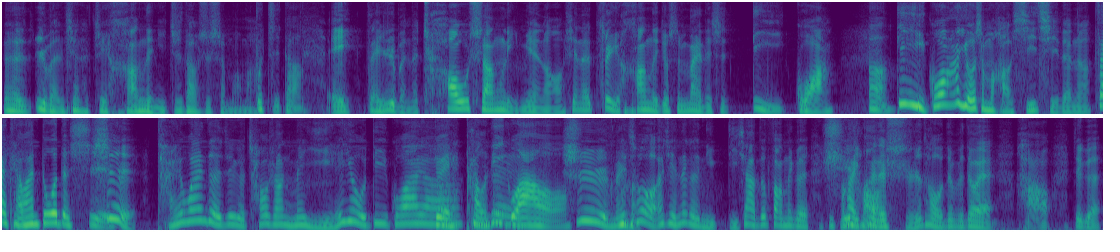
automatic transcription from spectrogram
呃，日本现在最夯的，你知道是什么吗？不知道。哎，在日本的超商里面哦，现在最夯的就是卖的是地瓜。嗯，地瓜有什么好稀奇的呢？在台湾多的是。是台湾的这个超商里面也有地瓜呀，对，烤地瓜哦，是没错，而且那个你底下都放那个一块一块的石头，对不对？好，这个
